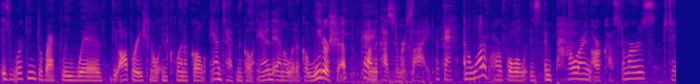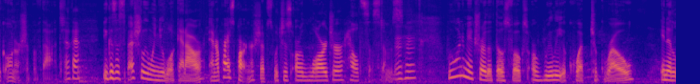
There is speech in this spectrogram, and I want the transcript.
is working directly with the operational and clinical and technical and analytical leadership Okay. on the customer side. Okay. And a lot of our goal is empowering our customers to take ownership of that. Okay. Because, especially when you look at our enterprise partnerships, which is our larger health systems, mm-hmm. we want to make sure that those folks are really equipped to grow in, a,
